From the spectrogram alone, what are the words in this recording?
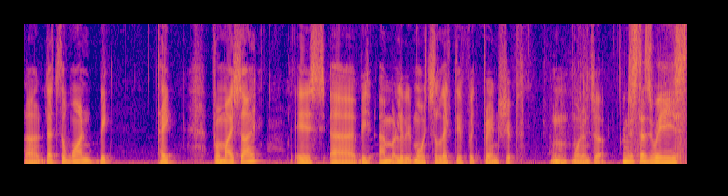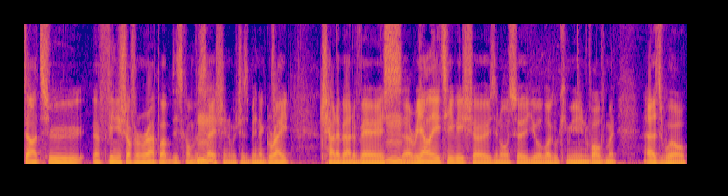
Uh, that's the one big take from my side is uh, be, I'm a little bit more selective with friendships, mm, more than so. And just as we start to uh, finish off and wrap up this conversation, which has been a great chat about various uh, reality TV shows and also your local community involvement as well.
